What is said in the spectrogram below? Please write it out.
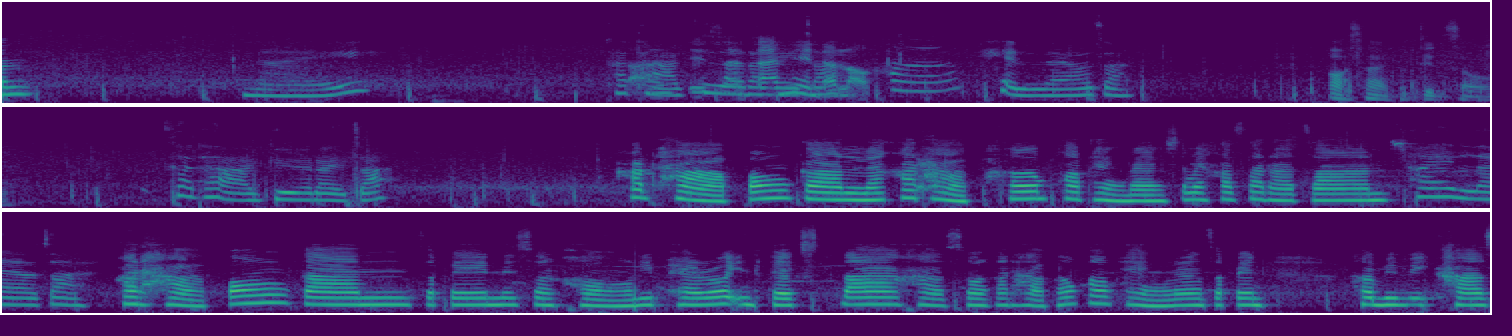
รย์ ไหนคาถาที่คือศาสอะตไรราจารย์เห็นแล้วเหรจ๊ะอคะเห็นแล้วจ้ะอ๋อใช่คุณจินโซคาถาคืออะไรจ๊ะคาถาป้องกันและคาถาเพิ่มความแข็งแรงใช่ไหมคะศาสตราจารย์ ใช่แล้วจ้ะคาถาป้องกันจะเป็นในส่วนของ Reparo Infecta ค่ะ ส่วนคาถาเพิ่มความแข็งแรงจะเป็น Herbivicus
